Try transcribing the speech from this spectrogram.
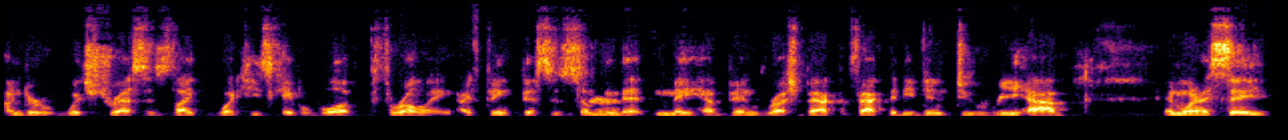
under which stress is like what he's capable of throwing. I think this is something sure. that may have been rushed back. The fact that he didn't do rehab and when i say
